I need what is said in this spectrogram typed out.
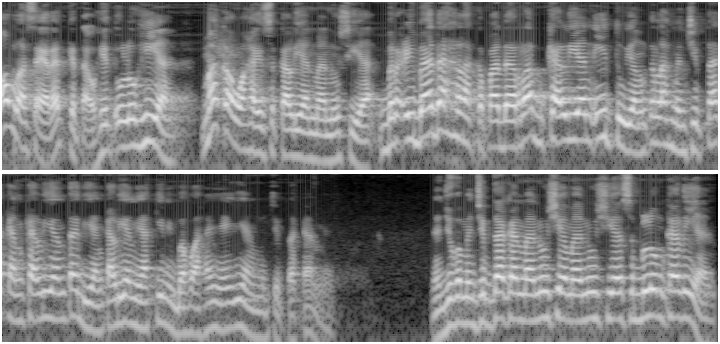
Allah seret ke tauhid uluhiyah. Maka wahai sekalian manusia, beribadahlah kepada Rabb kalian itu yang telah menciptakan kalian tadi, yang kalian yakini bahwa hanya Ia yang menciptakannya. Dan juga menciptakan manusia-manusia sebelum kalian.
